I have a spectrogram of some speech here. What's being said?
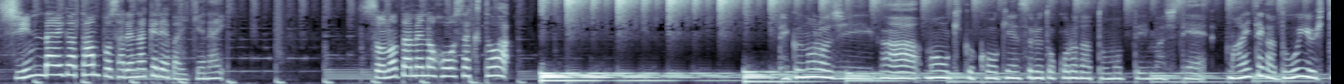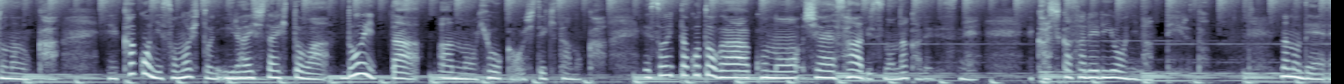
信頼が担保されなければいけない。そのための方策とは？ノロジーが、ま、大きく貢献するところだと思っていまして、ま、相手がどういう人なのかえ過去にその人に依頼した人はどういったあの評価をしてきたのかえそういったことがこのシェアサービスの中でですね可視化されるようになっている。なので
